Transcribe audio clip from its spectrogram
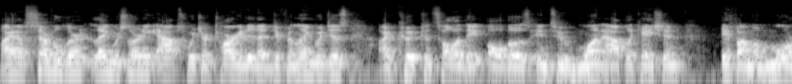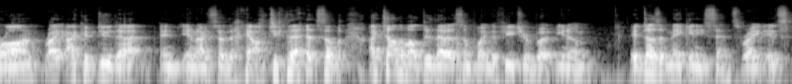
I have several learn language learning apps which are targeted at different languages. I could consolidate all those into one application if I'm a moron, right? I could do that, and, and I said that I'll do that at some, I tell them I'll do that at some point in the future, but you know, it doesn't make any sense, right? It's,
